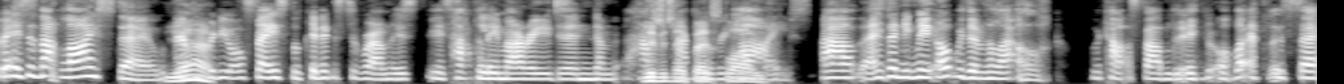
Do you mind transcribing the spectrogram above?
But isn't that lifestyle? Yeah. Everybody on Facebook and Instagram is, is happily married and um, Living their best life. life. Out there. Then you meet up with them and they're like, oh, we can't stand it or whatever. So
